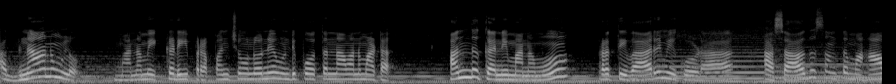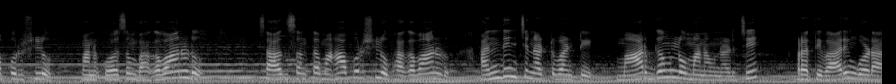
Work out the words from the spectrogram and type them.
అజ్ఞానంలో మనం ఇక్కడ ఈ ప్రపంచంలోనే ఉండిపోతున్నామన్నమాట. అందుకని మనము ప్రతి వారిని కూడా ఆ సాధు సంత మహాపురుషులు మన కోసం భగవానుడు సాధు సంత మహాపురుషులు భగవానుడు అందించినటువంటి మార్గంలో మనం నడిచి ప్రతి వారిని కూడా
